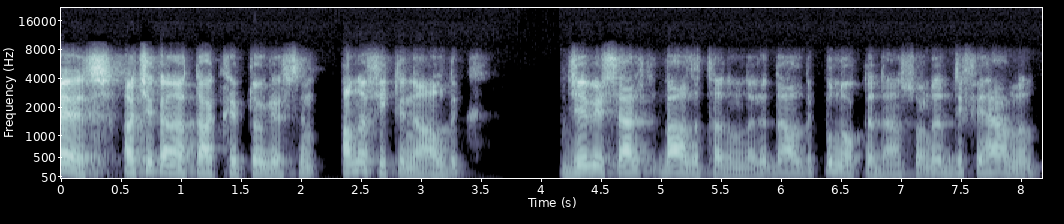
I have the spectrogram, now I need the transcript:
Evet, açık anahtar kriptografisinin ana fikrini aldık. Cebirsel bazı tanımları da aldık. Bu noktadan sonra Diffie-Hellman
